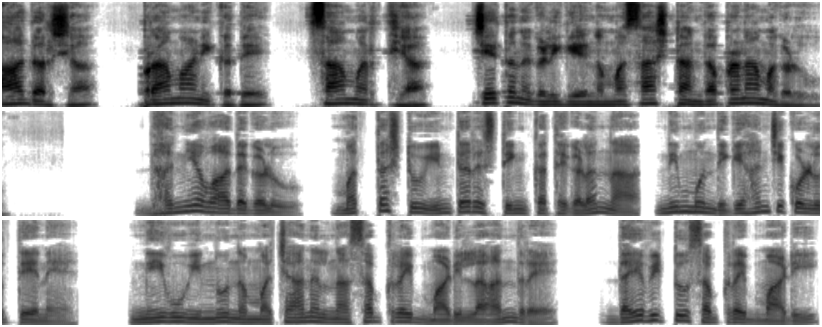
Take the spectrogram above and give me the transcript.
ಆದರ್ಶ, ಪ್ರಾಮಾಣಿಕತೆ, ಸಾಮರ್ಥ್ಯ, ಚೇತನಗಳಿಗೆ ನಮ್ಮ ಸಾಷ್ಟಾಂಗ ಪ್ರಣಾಮಗಳು. ಧನ್ಯವಾದಗಳು. ಮತ್ತಷ್ಟು ಇಂಟರೆಸ್ಟಿಂಗ್ ಕಥೆಗಳನ್ನ ನಿಮ್ಮೊಂದಿಗೆ ಹಂಚಿಕೊಳ್ಳುತ್ತೇನೆ. ನೀವು ಇನ್ನೂ ನಮ್ಮ ಚಾನೆಲ್ನ ಸಬ್ಸ್ಕ್ರೈಬ್ ಮಾಡಿಲ್ಲ ಅಂದ್ರೆ ದಯವಿಟ್ಟು ಸಬ್ಸ್ಕ್ರೈಬ್ ಮಾಡಿ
